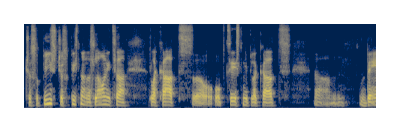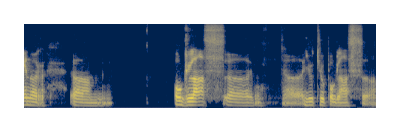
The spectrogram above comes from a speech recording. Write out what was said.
Časopis, časopisna naslovnica, plakat, obcestni plakat, um, banner, um, oglas, uh, uh, YouTube oglas. Uh,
